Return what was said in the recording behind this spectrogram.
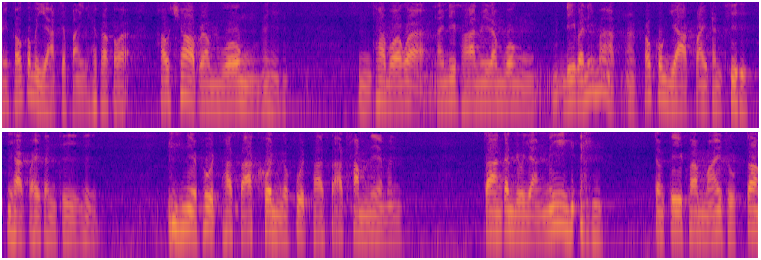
นี่เขาก็ไม่อยากจะไปเพราะว่าเขาชอบรำวงถ้าบอกว่าในนิพพานมีรำวงดีกว่านี้มากเขาคงอยากไปทันทีอยากไปทันทีนี่เนี่ยพูดภาษาคนกับพูดภาษาธรรมเนี่ยมันต่างกันอยู่อย่างนี้ ต้องตีความหมายถูกต้อง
